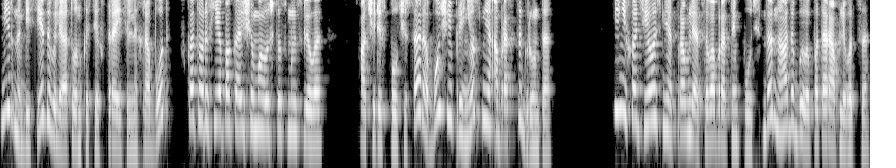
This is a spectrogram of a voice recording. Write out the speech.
мирно беседовали о тонкостях строительных работ, в которых я пока еще мало что смыслила, а через полчаса рабочий принес мне образцы грунта. И не хотелось мне отправляться в обратный путь, да надо было поторапливаться,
